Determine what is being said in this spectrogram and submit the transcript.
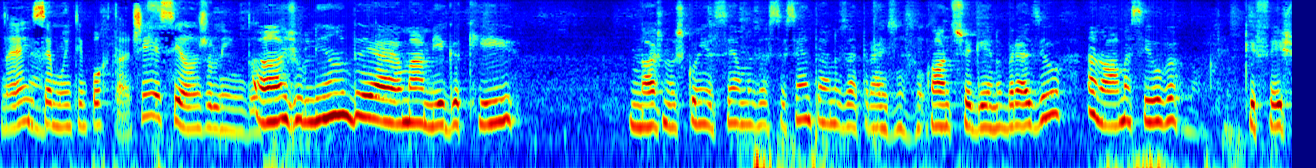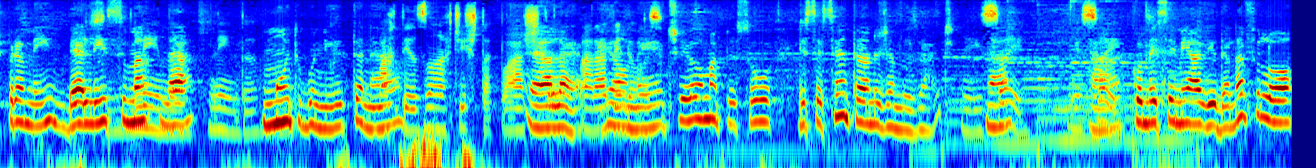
Né? Isso é muito importante. E esse anjo lindo? Anjo Lindo é uma amiga que nós nos conhecemos há 60 anos atrás, quando cheguei no Brasil, a Norma Silva, que fez para mim, belíssima, linda, né? linda. Muito bonita, né? Uma artesã, artista plástica, Ela é maravilhosa. realmente é uma pessoa de 60 anos de amizade. É isso né? aí, isso Tá? aí. Comecei minha vida na Filó,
